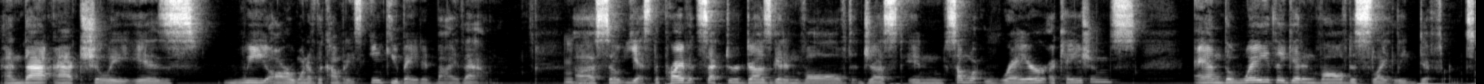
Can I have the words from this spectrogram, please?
And that actually is, we are one of the companies incubated by them. Mm-hmm. Uh, so, yes, the private sector does get involved just in somewhat rare occasions and the way they get involved is slightly different.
